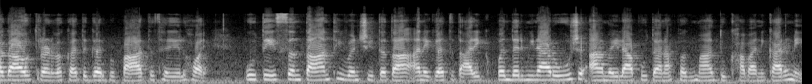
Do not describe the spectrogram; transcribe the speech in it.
અગાઉ ત્રણ વખત ગર્ભપાત થયેલ હોય. પોતે સંતાનથી વંચિત હતા અને ગત તારીખ પંદરમીના રોજ આ મહિલા પોતાના પગમાં દુખાવાને કારણે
